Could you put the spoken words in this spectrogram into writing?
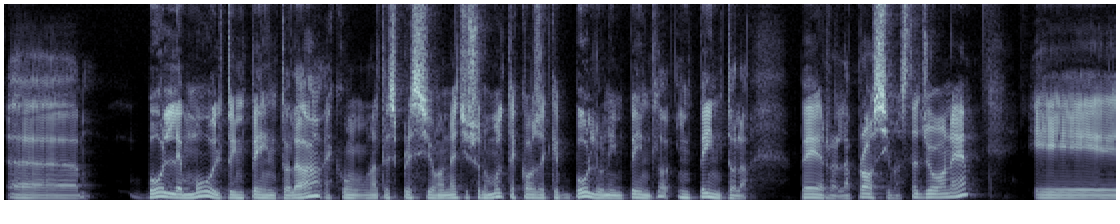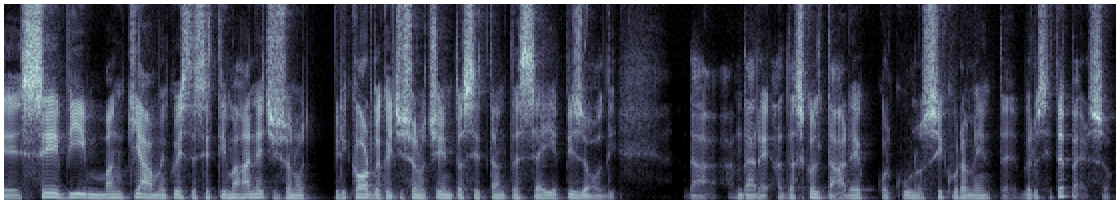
eh, bolle molto in pentola, ecco un'altra espressione, ci sono molte cose che bollono in pentola, in pentola per la prossima stagione e se vi manchiamo in queste settimane ci sono, vi ricordo che ci sono 176 episodi da andare ad ascoltare, qualcuno sicuramente ve lo siete perso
